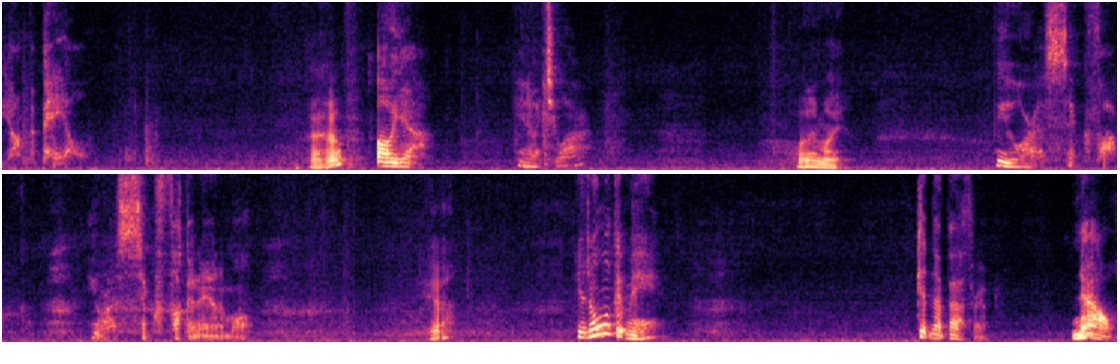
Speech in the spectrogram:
beyond the pale. I have? Oh, yeah. You know what you are? What am I? You are a sick fuck. You are a sick fucking animal. Yeah? Yeah, don't look at me. Get in that bathroom. Now.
